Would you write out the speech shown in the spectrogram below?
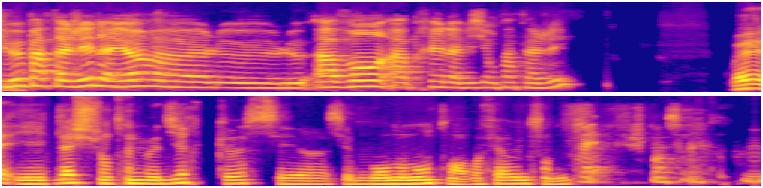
Tu veux partager d'ailleurs le, le avant-après la vision partagée? Ouais, et là, je suis en train de me dire que c'est euh, le bon moment pour en refaire une sans doute. Ouais, je pense, ouais. Mm.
